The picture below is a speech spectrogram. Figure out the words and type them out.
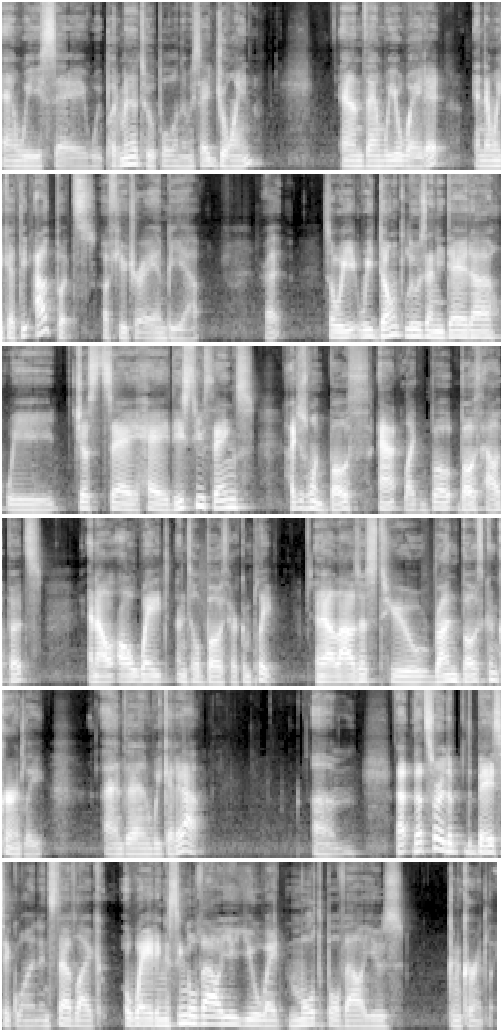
and we say, we put them in a tuple and then we say join, and then we await it, and then we get the outputs of future A and B out, right? So we, we don't lose any data. We just say, hey, these two things, I just want both at like bo- both outputs, and I'll, I'll wait until both are complete. And it allows us to run both concurrently, and then we get it out. Um, that, that's sort of the, the basic one. Instead of like awaiting a single value, you await multiple values concurrently,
